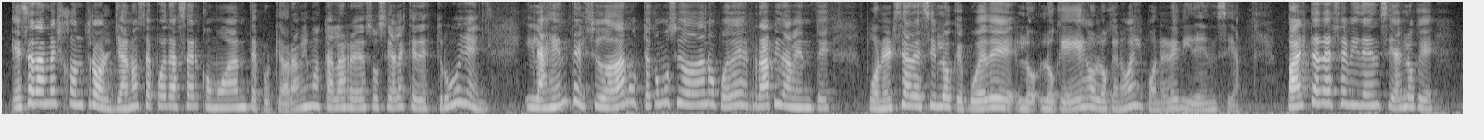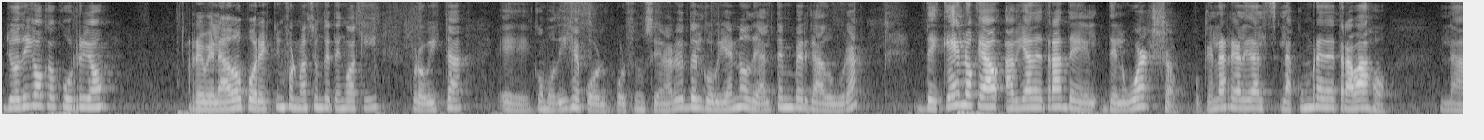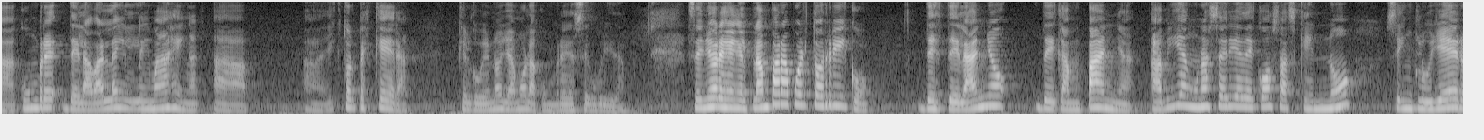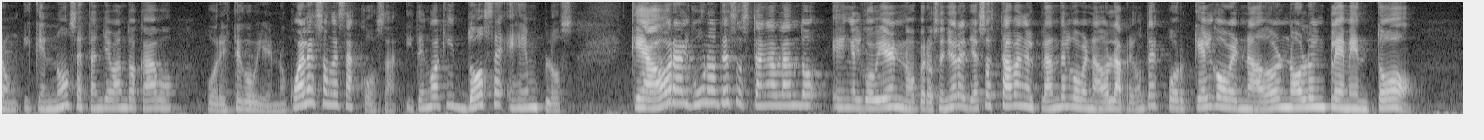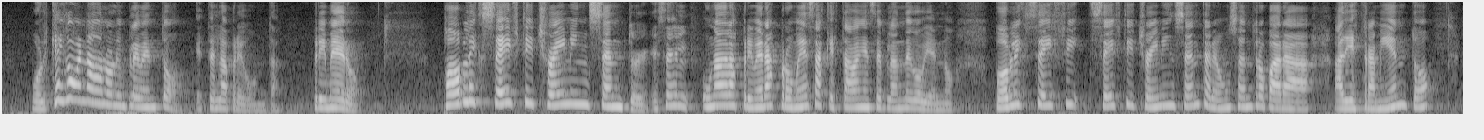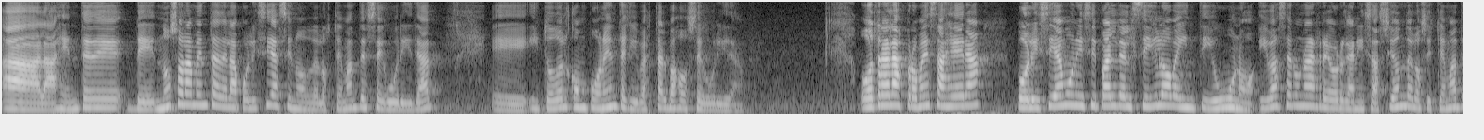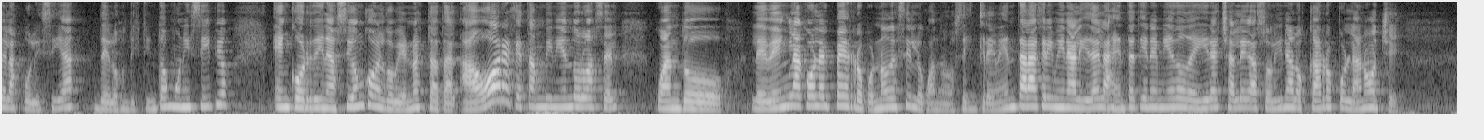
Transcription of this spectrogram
Ese damage control ya no se puede hacer como antes, porque ahora mismo están las redes sociales que destruyen. Y la gente, el ciudadano, usted como ciudadano puede rápidamente ponerse a decir lo que puede, lo, lo que es o lo que no es y poner evidencia. Parte de esa evidencia es lo que yo digo que ocurrió, revelado por esta información que tengo aquí, provista, eh, como dije, por, por funcionarios del gobierno de alta envergadura de qué es lo que había detrás del, workshop, porque es la realidad, la cumbre de trabajo, la cumbre de lavar la, imagen a, Héctor Pesquera, que el gobierno llamó la cumbre de seguridad. Señores, en el plan para Puerto Rico, desde el año de campaña, habían una serie de cosas que no se incluyeron y que no se están llevando a cabo por este gobierno. ¿Cuáles son esas cosas? Y tengo aquí 12 ejemplos que ahora algunos de esos están hablando en el gobierno, pero señores, ya eso estaba en el plan del gobernador. La pregunta es por qué el gobernador no lo implementó. ¿Por qué el gobernador no lo implementó? Esta es la pregunta. Primero, Public Safety Training Center. Esa es una de las primeras promesas que estaba en ese plan de gobierno. Public Safety, Training Center es un centro para adiestramiento a la gente de, no solamente de la policía, sino de los temas de seguridad eh, y todo el componente que iba a estar bajo seguridad. Otra de las promesas era Policía Municipal del siglo XXI. Iba a ser una reorganización de los sistemas de las policías de los distintos municipios en coordinación con el gobierno estatal. Ahora que están viniéndolo a hacer cuando le ven la cola al perro, por no decirlo, cuando se incrementa la criminalidad y la gente tiene miedo de ir a echarle gasolina a los carros por la noche.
